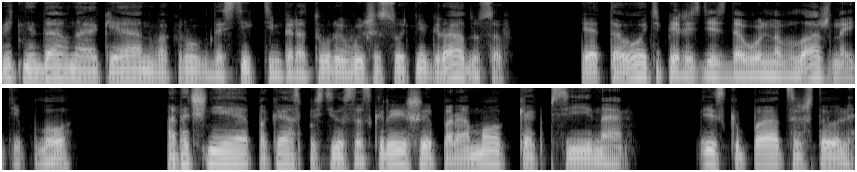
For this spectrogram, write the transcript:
Ведь недавно океан вокруг достиг температуры выше сотни градусов, и оттого теперь здесь довольно влажно и тепло. А точнее, пока спустился с крыши, промок, как псина. Искупаться, что ли?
